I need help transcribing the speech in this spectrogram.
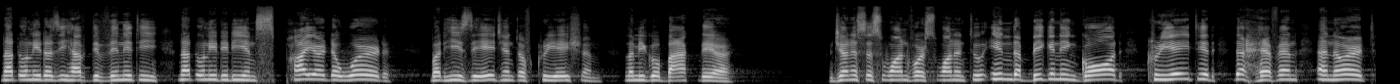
not only does he have divinity, not only did he inspire the word, but he is the agent of creation. Let me go back there. Genesis 1, verse 1 and 2. In the beginning, God created the heaven and earth.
